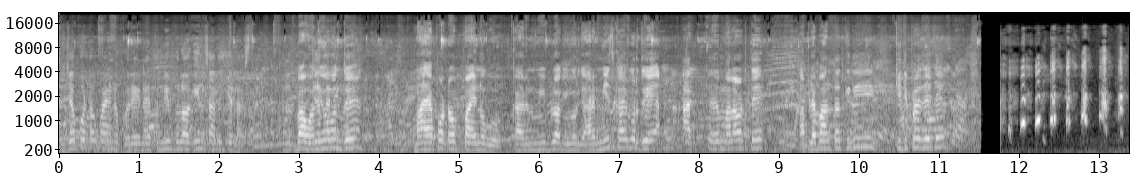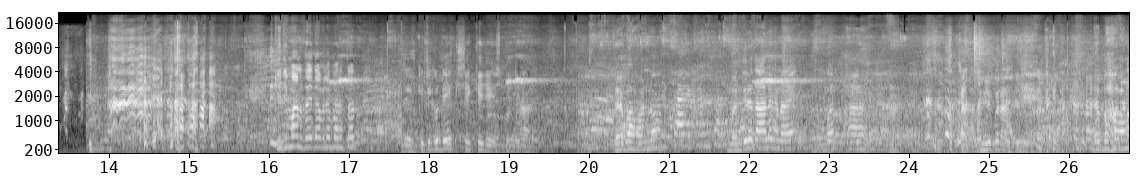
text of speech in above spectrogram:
तुझ्या फोटो पाय नको रे नाही तुम्ही ब्लॉगिंग चालू केलं असतं. भावाने म्हणतोय माझ्या पोटावर पाय नको. कारण मी ब्लॉगिंग करतोय. अरे मीच काय करतोय? मला वाटतंय आपल्या भारतात किती किती प्रजाती आहेत किती माणसं आहेत आपल्या भारतात? किती कुठे? एकशे एक्केचाळीस कोटी तर भावांनो मंदिरात आलं का नाही? मन हा. तर भावांनो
